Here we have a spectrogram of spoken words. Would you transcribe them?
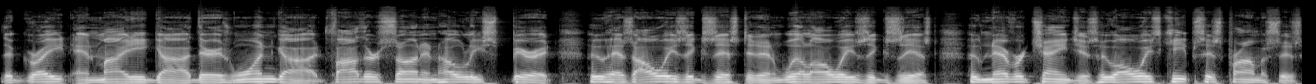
the great and mighty God. There is one God, Father, Son, and Holy Spirit, who has always existed and will always exist, who never changes, who always keeps his promises,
